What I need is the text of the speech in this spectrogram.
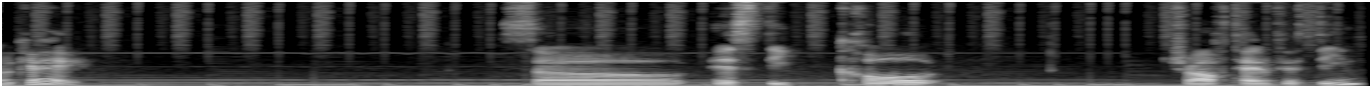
Okay. So is the code 12, 10, 15?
